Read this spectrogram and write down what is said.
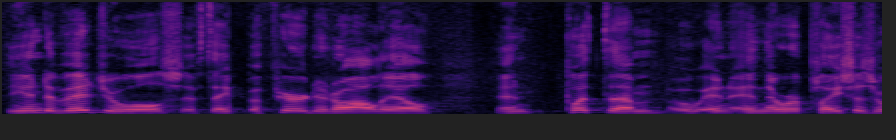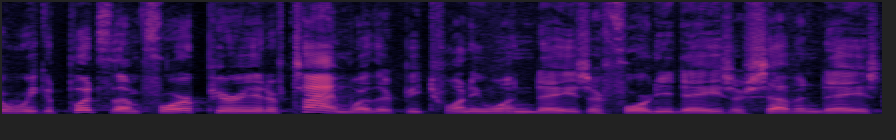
the individuals if they appeared at all ill and put them, and, and, there were places where we could put them for a period of time, whether it be 21 days or 40 days or seven days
